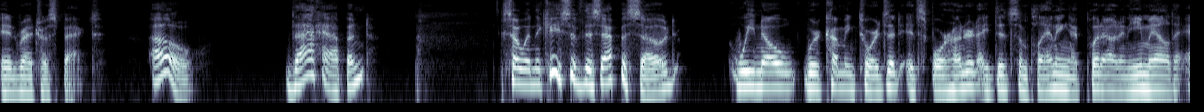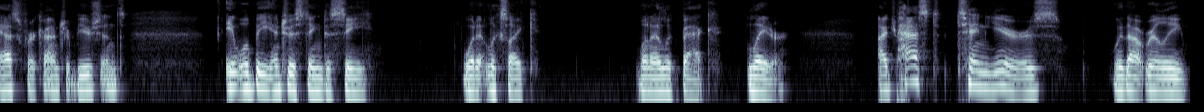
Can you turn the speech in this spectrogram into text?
in retrospect. Oh, that happened. So, in the case of this episode, we know we're coming towards it. It's 400. I did some planning. I put out an email to ask for contributions. It will be interesting to see what it looks like when I look back later. I passed 10 years without really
